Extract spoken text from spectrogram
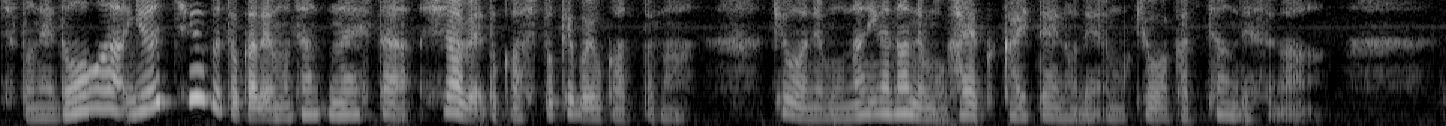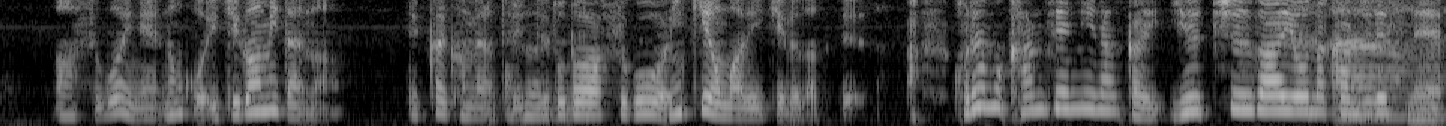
ちょっとね、動画、YouTube とかでもちゃんとね、した、調べとかしとけばよかったな。今日はね、もう何が何でも早く買いたいので、もう今日は買っちゃうんですが。あ、すごいね。なんか一眼みたいな、でっかいカメラついてる。本当だ、すごい。2キロまでいけるだって。あ、これはもう完全になんか YouTuber 用な感じですね。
